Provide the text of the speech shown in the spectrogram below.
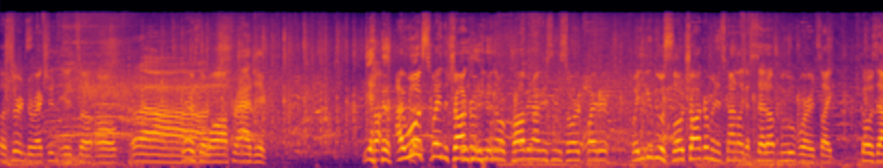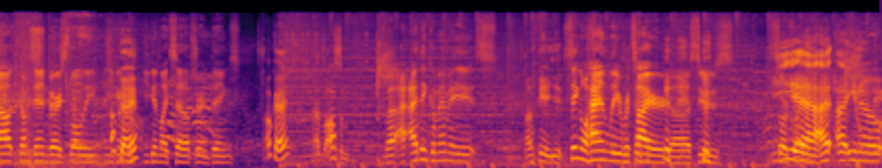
a certain direction, it's uh, oh. Ah, There's the wall. Tragic. Yeah. So I will explain the chakram, even though we're probably not going to see the sword fighter. But you can do a slow chakram, and it's kind of like a setup move where it's like goes out, comes in very slowly, and you Okay. can you can like set up certain things. okay, that's awesome. But I, I think Kameme is Oh, yeah, single-handedly retired uh, Tsu's yeah I, I, you know.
